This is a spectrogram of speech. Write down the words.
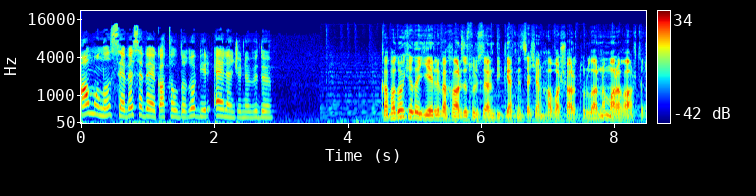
hamının sevə-sevəyə qatıldığı bir əyləncə növüdür. Kapadokiyada yerli və xarici turistlərin diqqətini çəkən hava şarı turlarına maraq artır.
